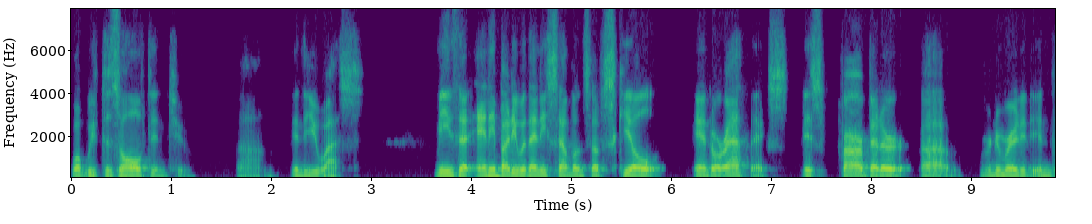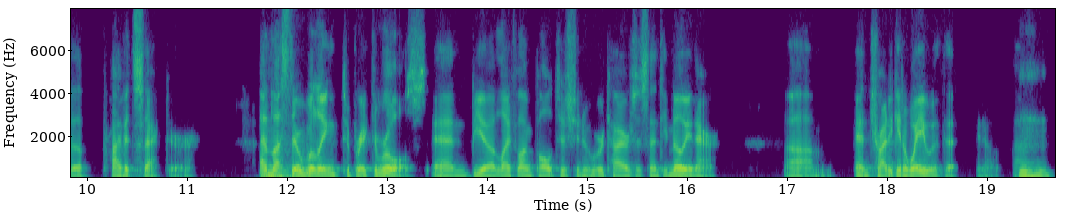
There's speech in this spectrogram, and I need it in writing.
what we've dissolved into um, in the US, means that anybody with any semblance of skill and or ethics is far better uh, remunerated in the private sector unless Mhm. they're willing to break the rules and be a lifelong politician who retires a centimillionaire um, and try to get away with it you know um, Mhm.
